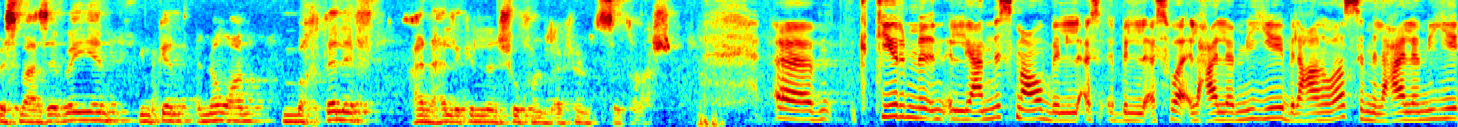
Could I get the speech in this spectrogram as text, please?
بس مع زباين يمكن نوعا مختلف عن هاللي كنا نشوفهم ب 2019 كثير من اللي عم نسمعه بالأسواق العالمية بالعواصم العالمية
